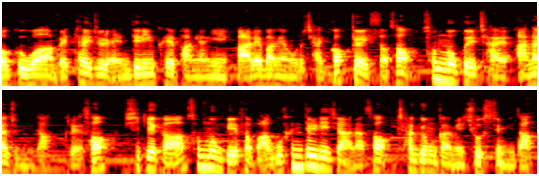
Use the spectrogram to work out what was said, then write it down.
lug와 메탈줄 end link의 방향이 아래 방향으로 잘 꺾여 있어서 손목을 잘 안아줍니다. 그래서 시계가 손목 위에서 마구 흔들리지 않아서 착용감이 좋습니다.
